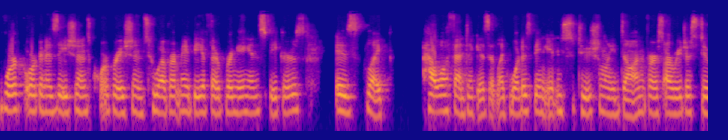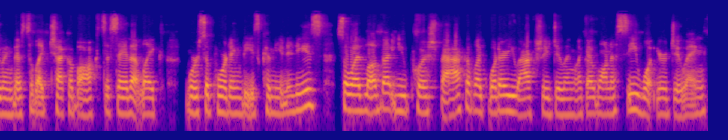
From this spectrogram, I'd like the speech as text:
work organizations, corporations, whoever it may be, if they're bringing in speakers, is like how authentic is it? Like what is being institutionally done versus are we just doing this to like check a box to say that like we're supporting these communities? So i'd love that you push back of like what are you actually doing? Like i want to see what you're doing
